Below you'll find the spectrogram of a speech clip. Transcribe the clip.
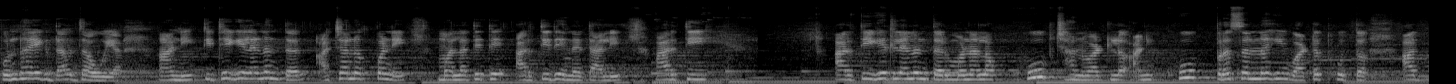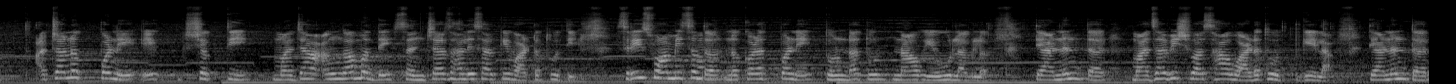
पुन्हा एकदा जाऊया. आणि तिथे गेल्यानंतर अचानकपणे मला तिथे आरती देण्यात आली. आरती आरती घेतल्यानंतर मनाला खूप छान वाटलं आणि खूप प्रसन्नही वाटत होतं. आ अचानकपणे एक शक्ती माझ्या अंगामध्ये संचार झाल्यासारखी वाटत होती. श्री स्वामी समर्थ नकळतपणे तोंडातून नाव येऊ लागलं. त्यानंतर माझा विश्वास हा वाढत होत गेला. त्यानंतर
